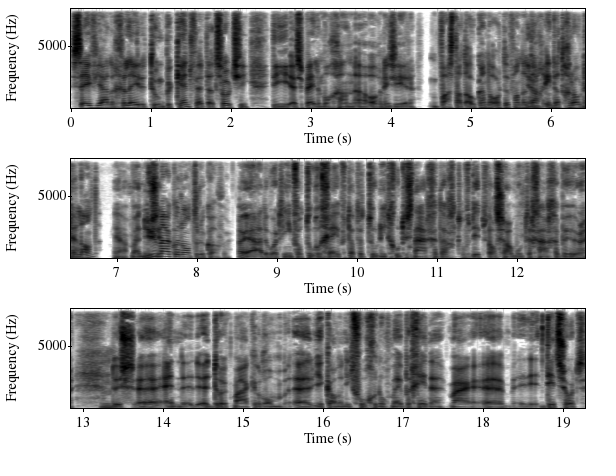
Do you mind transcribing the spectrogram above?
zeven jaar geleden toen bekend werd dat Sochi die uh, Spelen mocht gaan uh, organiseren. Was dat ook aan de orde van de ja. dag in dat grote ja. land? Ja, maar nu, nu maken we er ons druk over. Nou ja, er wordt in ieder geval toegegeven dat er toen niet goed is nagedacht... of dit wel zou moeten gaan gebeuren. Hmm. Dus, uh, en het druk maken erom, uh, je kan er niet vroeg genoeg mee beginnen. Maar uh, dit, soort,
